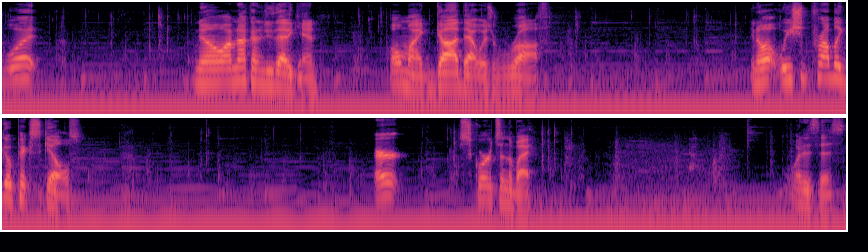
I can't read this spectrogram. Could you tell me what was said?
What? No, I'm not going to do that again. Oh my god, that was rough. You know what? We should probably go pick skills. Er, squirt's in the way. What is this?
